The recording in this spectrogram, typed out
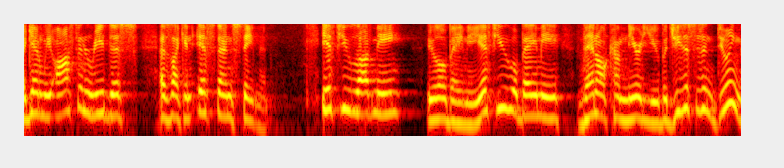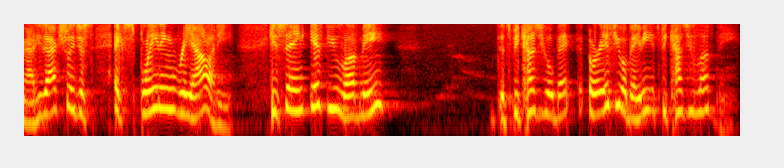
Again, we often read this as like an if then statement. If you love me, you'll obey me. If you obey me, then I'll come near to you. But Jesus isn't doing that. He's actually just explaining reality. He's saying, if you love me, it's because you obey, or if you obey me, it's because you love me.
